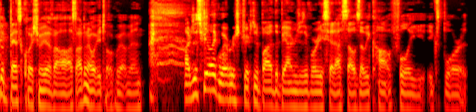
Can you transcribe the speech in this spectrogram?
the best question we've ever asked. I don't know what you're talking about, man. I just feel like we're restricted by the boundaries we've already set ourselves that we can't fully explore it.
